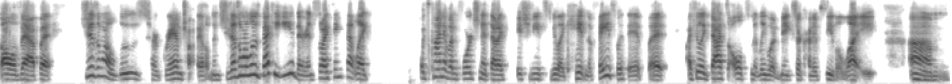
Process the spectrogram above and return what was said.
all of that, but she doesn't want to lose her grandchild and she doesn't want to lose Becky either. And so I think that like it's kind of unfortunate that I, she needs to be like hit in the face with it, but I feel like that's ultimately what makes her kind of see the light. Mm-hmm. Um,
